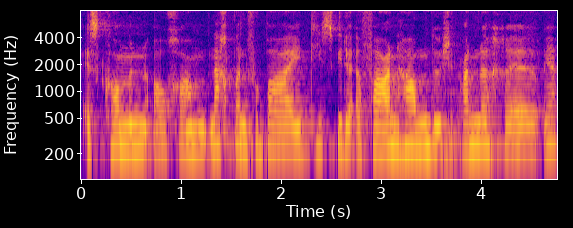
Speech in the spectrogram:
Es kommen auch ähm, Nachbarn vorbei, die es wieder erfahren haben durch andere ja,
